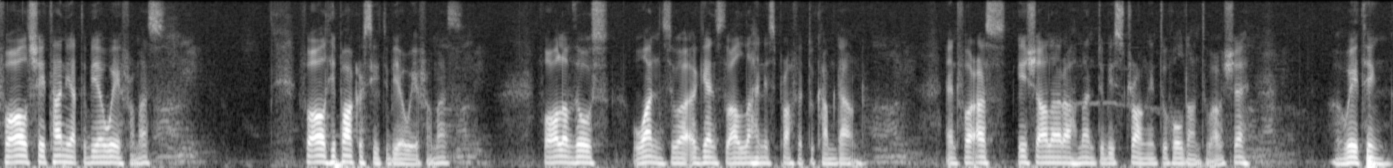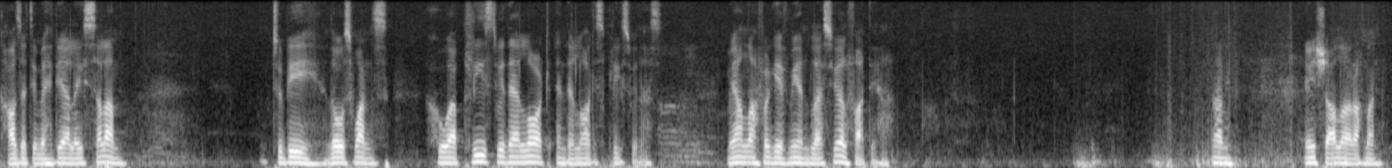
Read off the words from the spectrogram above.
for all shaitaniyat to be away from us, for all hypocrisy to be away from us, for all of those ones who are against Allah and His Prophet to come down. And for us, inshallah Rahman, to be strong and to hold on to our Shaykh, waiting Hazrat Mahdi alayhi salam to be those ones who are pleased with their Lord and their Lord is pleased with us. May Allah forgive me and bless you. Al-Fatiha. Amen. Inshallah Rahman.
